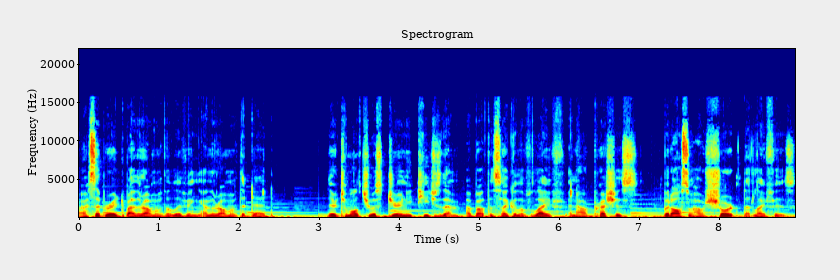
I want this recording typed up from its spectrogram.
are separated by the realm of the living and the realm of the dead. Their tumultuous journey teaches them about the cycle of life and how precious, but also how short, that life is.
